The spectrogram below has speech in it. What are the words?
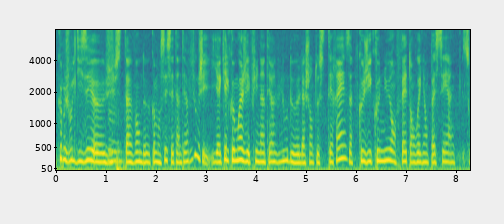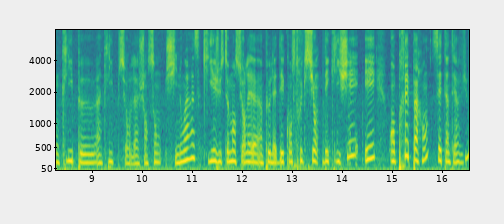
comme je vous le disais euh, mm. juste avant de commencer cette interview, il y a quelques mois, j'ai fait une interview de la chanteuse Thérèse que j'ai connue en fait en voyant passer son clip, euh, un clip sur la chanson chinoise, qui est justement sur un peu la déconstruction des clichés. Et en préparant cette interview,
